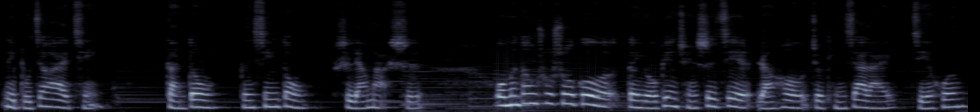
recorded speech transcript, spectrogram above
那不叫爱情，感动跟心动是两码事。我们当初说过，等游遍全世界，然后就停下来结婚。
